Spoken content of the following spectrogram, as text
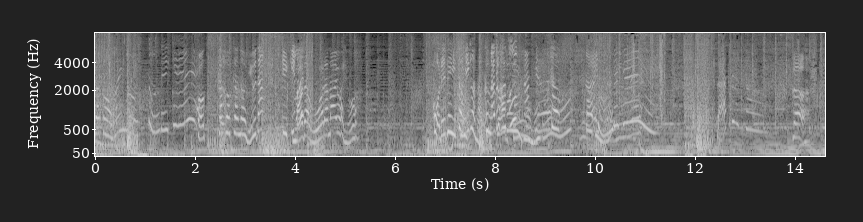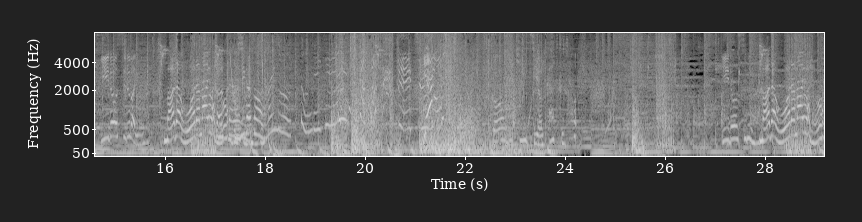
がとう飛んでいけ。ほっかほかの榴弾行きます。まだ終わらないわよ。これで痛みがなくなるはず。飛んでけさあ移動するわよまだ終わらないわよありがとう飛んでいけ撃位置を確保移動するわ。まだ終わらないわよ。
